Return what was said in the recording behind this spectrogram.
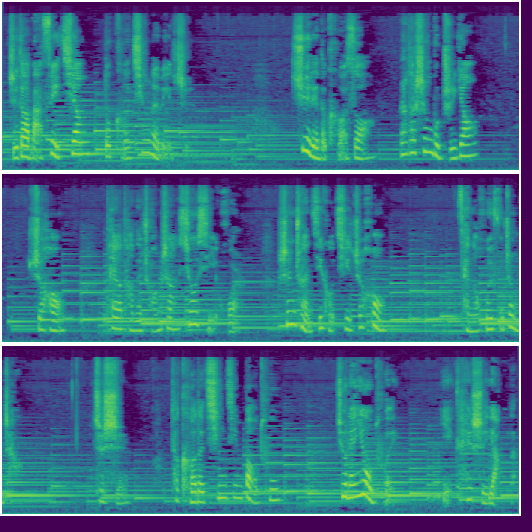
直到把肺腔都咳清了为止。剧烈的咳嗽让他伸不直腰，之后他要躺在床上休息一会儿，深喘几口气之后，才能恢复正常。这时，他咳得青筋暴突，就连右腿也开始痒了。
